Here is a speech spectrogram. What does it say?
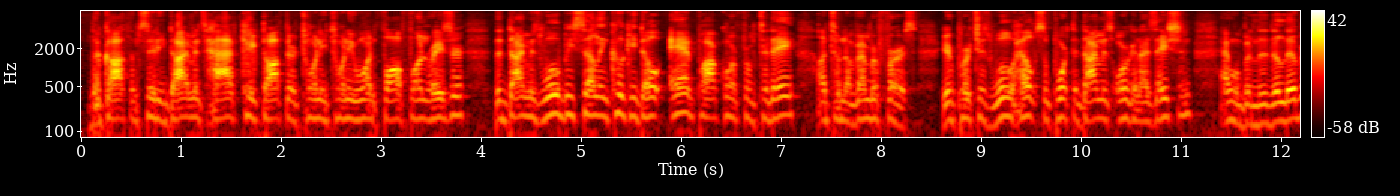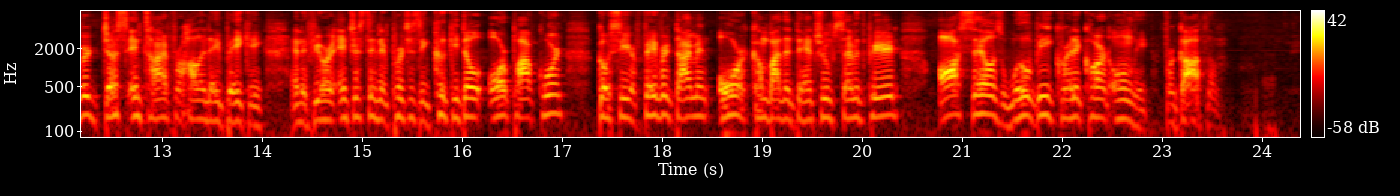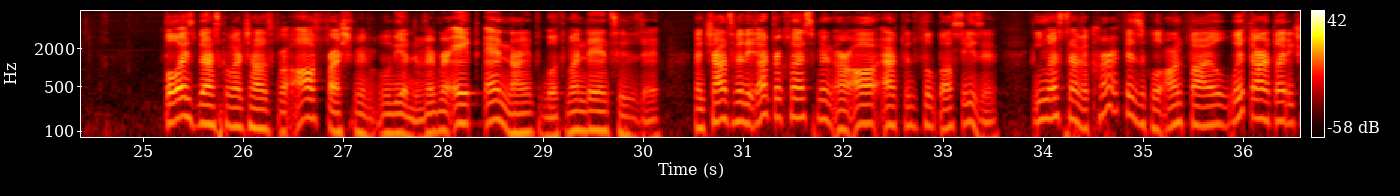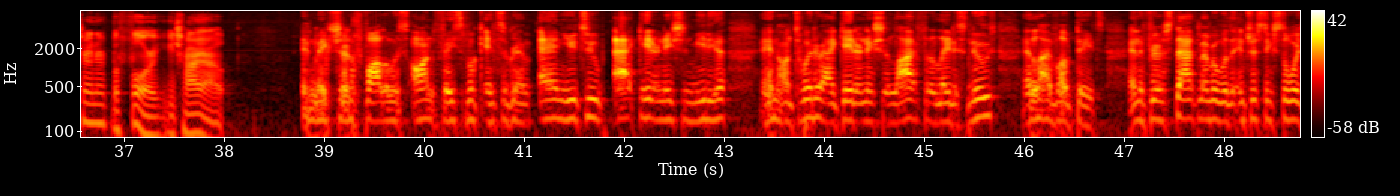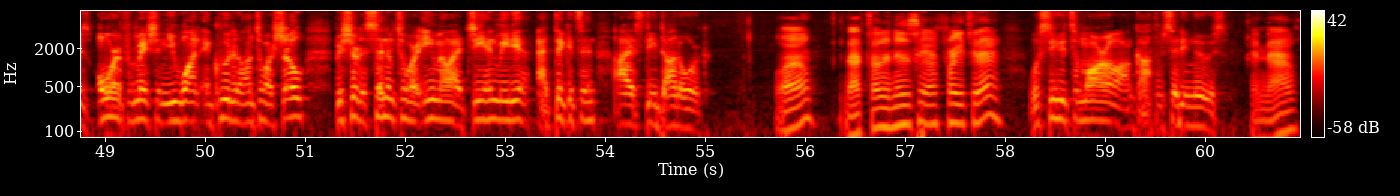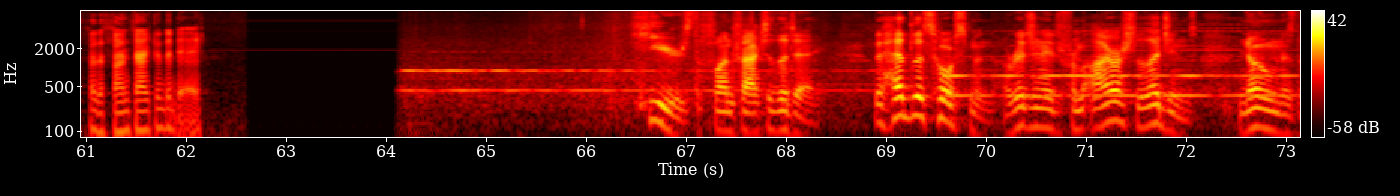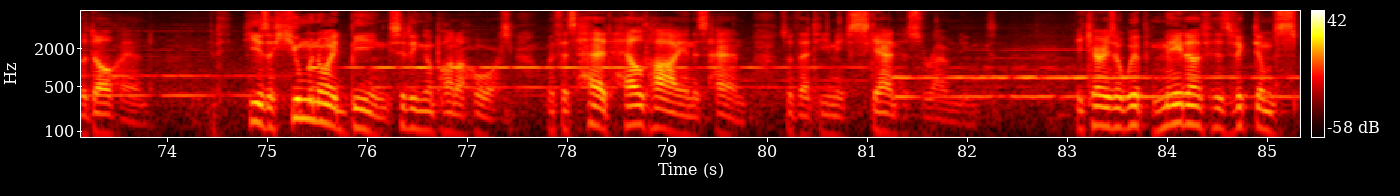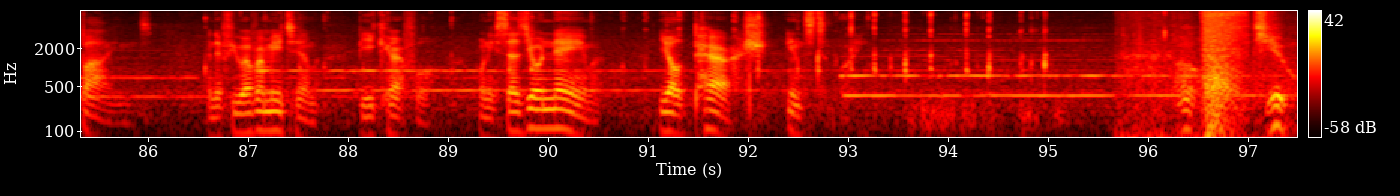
The Gotham City Diamonds have kicked off their 2021 fall fundraiser. The Diamonds will be selling cookie dough and popcorn from today until November 1st. Your purchase will help support the Diamonds organization and will be delivered just in time for holiday baking. And if you are interested in purchasing cookie dough or popcorn, go see your favorite diamond or come by the dance room 7th period. All sales will be credit card only for Gotham. Boys basketball trials for all freshmen will be on November 8th and 9th, both Monday and Tuesday. And trials for the upperclassmen are all after the football season. You must have a current physical on file with our athletic trainer before you try out. And make sure to follow us on Facebook, Instagram, and YouTube at Gator Nation Media and on Twitter at Gator Nation Live for the latest news and live updates. And if you're a staff member with interesting stories or information you want included onto our show, be sure to send them to our email at gnmedia at dickinsonisd.org. Well, that's all the news we have for you today. We'll see you tomorrow on Gotham City News. And now for the fun fact of the day. Here's the fun fact of the day. The Headless Horseman originated from Irish legends known as the Dullahan. He is a humanoid being sitting upon a horse with his head held high in his hand so that he may scan his surroundings. He carries a whip made of his victim's spines. And if you ever meet him, be careful. When he says your name, you'll perish instantly. Oh, it's you.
